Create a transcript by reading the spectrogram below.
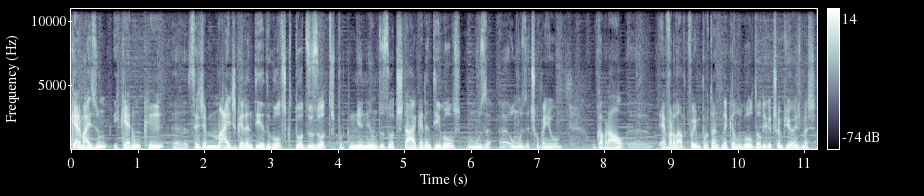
quer mais um e quer um que uh, seja mais garantia de golos que todos os outros, porque nenhum dos outros está a garantir golos. O Musa, uh, o Musa desculpem, o, o Cabral, uh, é verdade que foi importante naquele gol da Liga dos Campeões, mas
